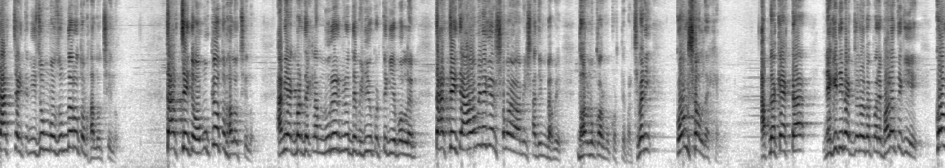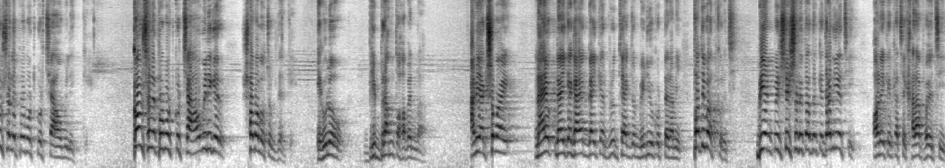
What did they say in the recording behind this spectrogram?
তার চাইতে নিজুম মজুমদারও তো ভালো ছিল। তার চাইতে অমুকেও তো ভালো ছিল। আমি একবার দেখলাম নূরের বিরুদ্ধে ভিডিও করতে গিয়ে বললেন, তার চাইতে আওয়ামী লীগের সময় আমি স্বাধীনভাবে ধর্মকর্ম করতে পারছি। মানে কৌশল দেখেন, আপনাকে একটা নেগেটিভ একজনের ব্যাপারে বাড়াতে গিয়ে কৌশলে প্রমোট করছে আওয়ামী লীগকে। কৌশলে প্রমোট করছে আওয়ামী লীগের সমালোচকদেরকে। এগুলো বিভ্রান্ত হবেন না। আমি একসময় নায়ক, নায়িকা, গায়ক, গায়িকার বিরুদ্ধে একজন ভিডিও করতেন আমি প্রতিবাদ করেছি। বিএনপির শীর্ষ নেতাদেরকে জানিয়েছি, অনেকের কাছে খারাপ হয়েছি।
